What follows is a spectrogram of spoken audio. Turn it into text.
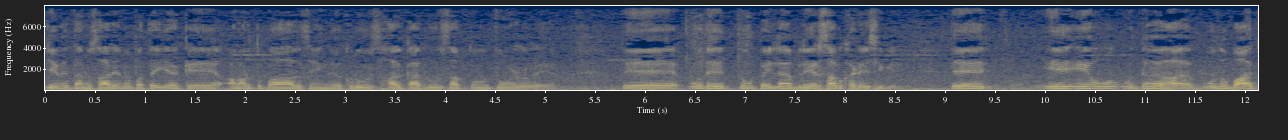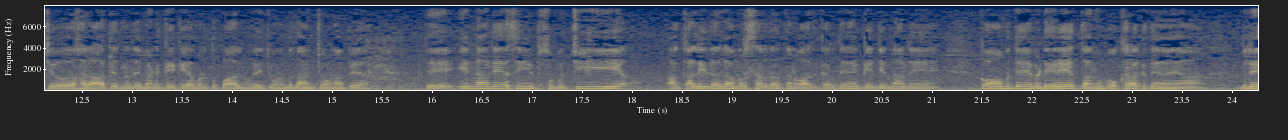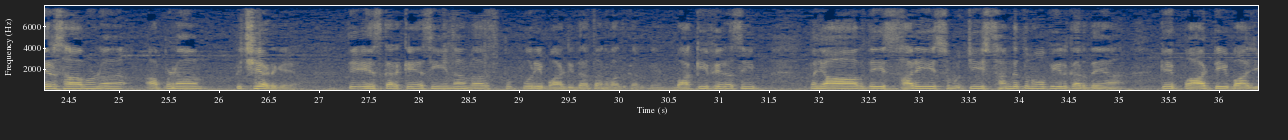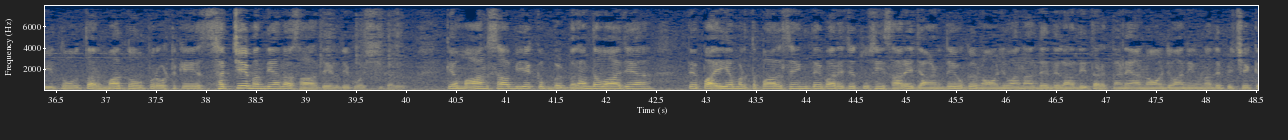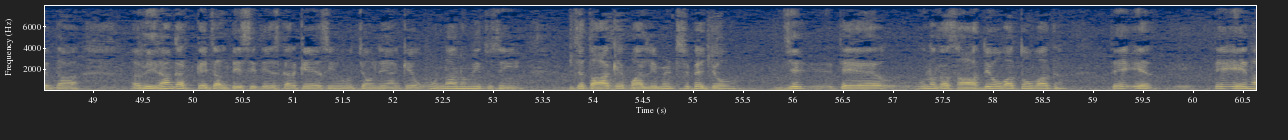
ਜਿਵੇਂ ਤੁਹਾਨੂੰ ਸਾਰਿਆਂ ਨੂੰ ਪਤਾ ਹੀ ਹੈ ਕਿ ਅਮਰਤਪਾਲ ਸਿੰਘ ਖਡੂਰ ਹਲਕਾ ਖਡੂਰ ਸਾਹਿਬ ਤੋਂ ਚੋਣ ਲੜ ਰਹੇ ਆ। ਤੇ ਉਹਦੇ ਤੋਂ ਪਹਿਲਾਂ ਬਲੇਰ ਸਾਹਿਬ ਖੜੇ ਸੀਗੇ। ਤੇ ਇਹ ਇਹ ਉਹ ਉਦੋਂ ਉਦੋਂ ਬਾਅਦ ਚ ਹਾਲਾਤ ਇਦਾਂ ਦੇ ਬਣ ਗਏ ਕਿ ਅਮਰਤਪਾਲ ਨੂੰ ਇਹ ਚੋਣ ਮੈਦਾਨ ਚ ਆਉਣਾ ਪਿਆ। ਤੇ ਇਹਨਾਂ ਦੇ ਅਸੀਂ ਸਮੁੱਚੀ ਅਕਾਲੀ ਦਲ ਅੰਮ੍ਰਿਤਸਰ ਦਾ ਧੰਨਵਾਦ ਕਰਦੇ ਹਾਂ ਕਿ ਜਿਨ੍ਹਾਂ ਨੇ ਕੌਮ ਦੇ ਵਡੇਰੇ ਹਿੱਤਾਂ ਨੂੰ ਮੁੱਖ ਰੱਖਦੇ ਹੋਏ ਹੋਇਆਂ ਬਲੇਰ ਸਾਹਿਬ ਹੁਣ ਆਪਣਾ ਪਿੱਛੇ ਹਟ ਗਏ ਆ। ਤੇ ਇਸ ਕਰਕੇ ਅਸੀਂ ਇਹਨਾਂ ਦਾ ਪੂਰੀ ਪਾਰਟੀ ਦਾ ਧੰਨਵਾਦ ਕਰਦੇ ਹਾਂ। ਬਾਕੀ ਫਿਰ ਅਸੀਂ ਪੰਜਾਬ ਦੀ ਸਾਰੀ ਸਮੁੱਚੀ ਸੰਗਤ ਨੂੰ ਅਪੀਲ ਕਰਦੇ ਹਾਂ ਕਿ ਪਾਰਟੀ ਬਾਜੀ ਤੋਂ, ਧਰਮਾਂ ਤੋਂ ਉੱਪਰ ਉੱਠ ਕੇ ਸੱਚੇ ਬੰਦਿਆਂ ਦਾ ਸਾਥ ਦੇਣ ਦੀ ਕੋਸ਼ਿਸ਼ ਕਰੋ। ਕਿ ਮਾਨ ਸਾਹਿਬ ਵੀ ਇੱਕ ਬ- ਬੁਲੰਦ ਆਵਾਜ਼ ਆ ਤੇ ਭਾਈ ਅਮਰਤਪਾਲ ਸਿੰਘ ਦੇ ਬਾਰੇ ਚ ਤੁਸੀਂ ਸਾਰੇ ਜਾਣਦੇ ਹੋ ਕਿ ਨੌਜਵਾਨਾਂ ਦੇ ਦਿਲਾਂ ਦੀ ਧੜਕਣ ਆ, ਨੌਜਵਾਨੀ ਉਹਨਾਂ ਦੇ ਪਿੱਛੇ ਕਿੱਦਾਂ ਵੀਰਾਂ ਕਰਕੇ ਚੱਲਦੀ ਸੀ ਤੇ ਇਸ ਕਰਕੇ ਅਸੀਂ ਉਹ ਚਾਹੁੰਦੇ ਹਾਂ ਕਿ ਉਹਨਾਂ ਨੂੰ ਵੀ ਤੁਸੀਂ ਜਿਤਾ ਕੇ ਪਾਰਲੀਮੈਂਟ 'ਚ ਭੇਜੋ। ਜੇ- ਤੇ ਉਹਨਾਂ ਦਾ ਸਾਥ ਦਿਓ ਵੱਧ ਤੋਂ ਵੱਧ ਤੇ ਇਹ ਤੇ ਇਹ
